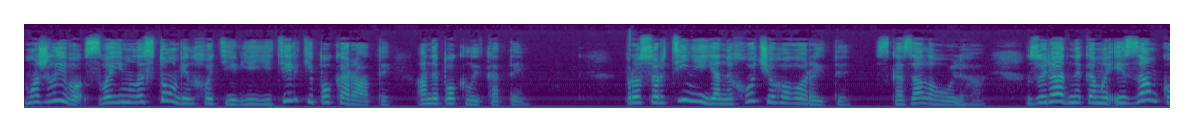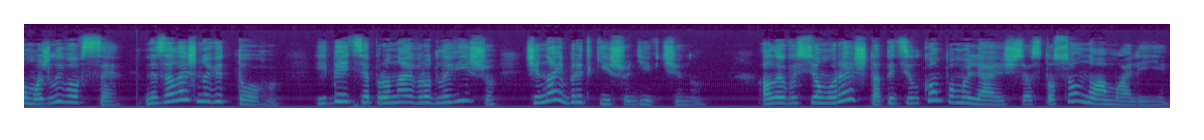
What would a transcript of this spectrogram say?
Можливо, своїм листом він хотів її тільки покарати, а не покликати. Про Сортіні я не хочу говорити, сказала Ольга. З урядниками із замку можливо все, незалежно від того, йдеться про найвродливішу чи найбридкішу дівчину. Але в усьому решта ти цілком помиляєшся стосовно Амалії.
